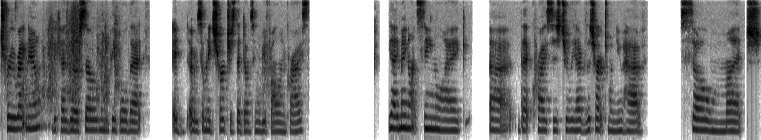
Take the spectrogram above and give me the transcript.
true right now because there are so many people that, it, or so many churches that don't seem to be following Christ yeah, it may not seem like uh, that Christ is truly head of the church when you have so much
